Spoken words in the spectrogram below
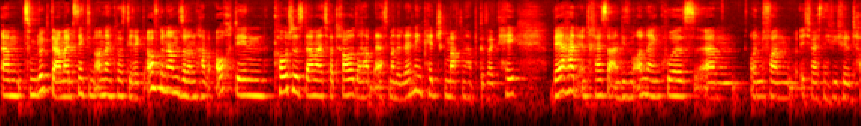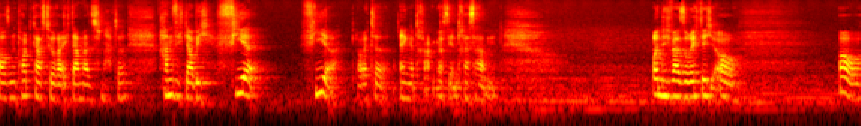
ähm, zum Glück damals nicht den Online-Kurs direkt aufgenommen, sondern habe auch den Coaches damals vertraut und habe erstmal eine Landingpage gemacht und habe gesagt, hey, wer hat Interesse an diesem Online-Kurs? Ähm, und von, ich weiß nicht, wie viele tausend Podcast-Hörer ich damals schon hatte, haben sich, glaube ich, vier, vier Leute eingetragen, dass sie Interesse hatten. Und ich war so richtig, oh, oh,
